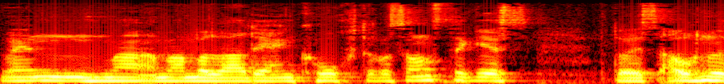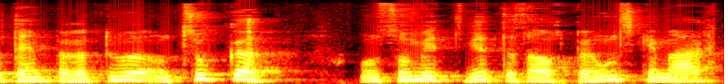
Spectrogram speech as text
wenn man Marmelade einkocht oder sonstiges. Da ist auch nur Temperatur und Zucker und somit wird das auch bei uns gemacht.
